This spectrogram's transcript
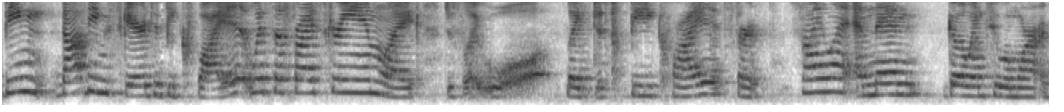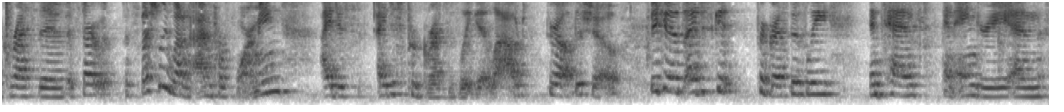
being not being scared to be quiet with a fry scream, like just like whoa, like just be quiet, start silent, and then go into a more aggressive. Start with, especially when I'm performing. I just I just progressively get loud throughout the show because I just get progressively intense and angry and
